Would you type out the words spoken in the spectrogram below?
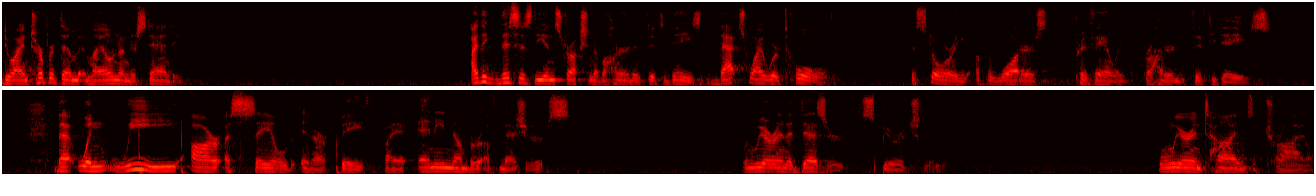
Do I interpret them in my own understanding? I think this is the instruction of 150 days. That's why we're told the story of the waters prevailing for 150 days. That when we are assailed in our faith by any number of measures, when we are in a desert spiritually, when we are in times of trial,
